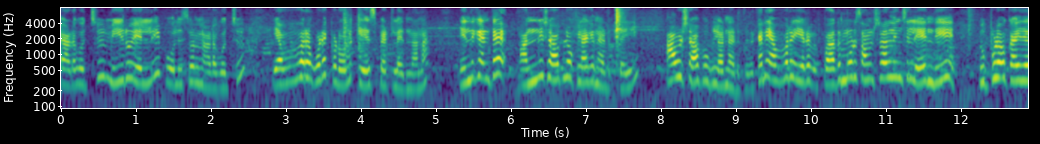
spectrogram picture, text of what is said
అడగొచ్చు మీరు వెళ్ళి పోలీసు వాళ్ళని అడగొచ్చు. ఎవరు కూడా ఇక్కడ వాళ్ళు కేసు పెట్టలేదు నాన్న. ఎందుకంటే అన్ని షాపులు ఒకలాగే నడుస్తాయి ఆవిడ షాప్ ఒకలాగే నడుస్తుంది కానీ ఎవరు ఇరవై పదమూడు సంవత్సరాల నుంచి లేనిది ఇప్పుడు ఒక ఐదు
